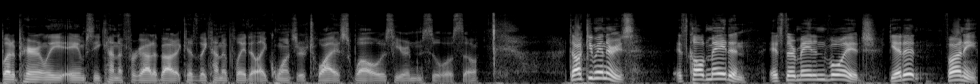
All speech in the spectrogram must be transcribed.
but apparently AMC kind of forgot about it because they kind of played it like once or twice while it was here in Missoula. So, documentaries. It's called Maiden. It's their maiden voyage. Get it? Funny.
